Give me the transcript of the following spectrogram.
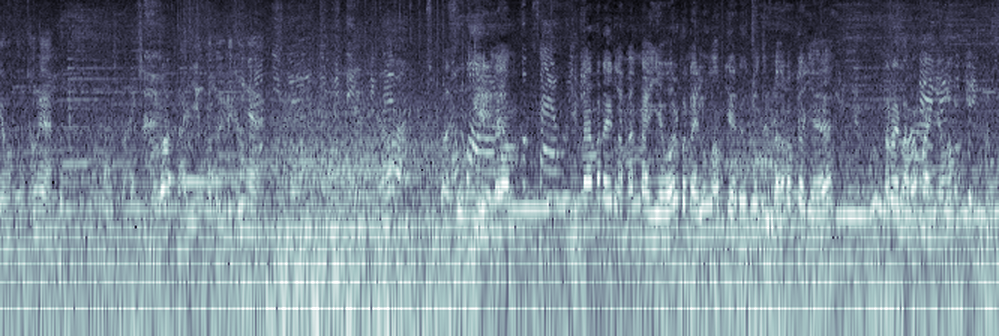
cho người xuống nha. Xin lỗi đó. Đại diện của tự đi xuống nha Việt Nam Việt Nam ở đây làm ăn mày nhiều ở bên này luôn không về được luôn thiếu nợ không cho về á. ở đây làm ăn mày nhiều lắm chuyện cũng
